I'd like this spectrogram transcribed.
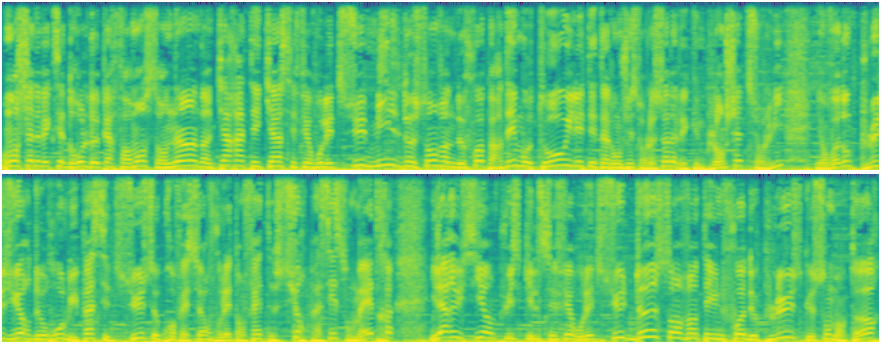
On enchaîne avec cette drôle de performance en Inde. Un karatéka s'est fait rouler dessus 1222 fois par des motos. Il était allongé sur le sol avec une planchette sur lui et on voit donc plusieurs de roues lui passer dessus. Ce professeur voulait en fait surpasser son maître. Il a réussi hein, puisqu'il s'est fait rouler dessus 221 fois de plus que son mentor.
